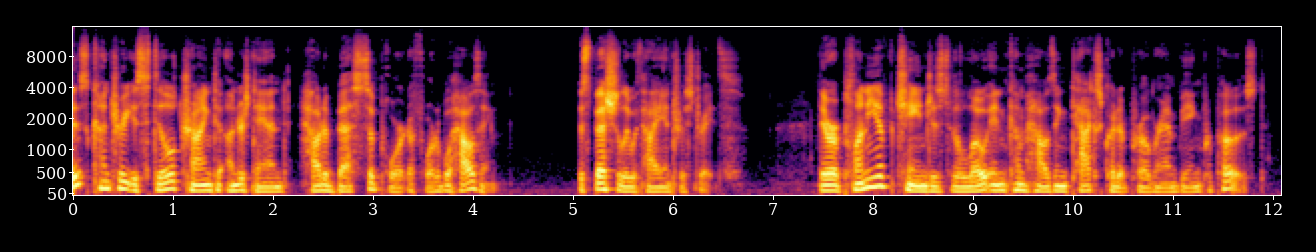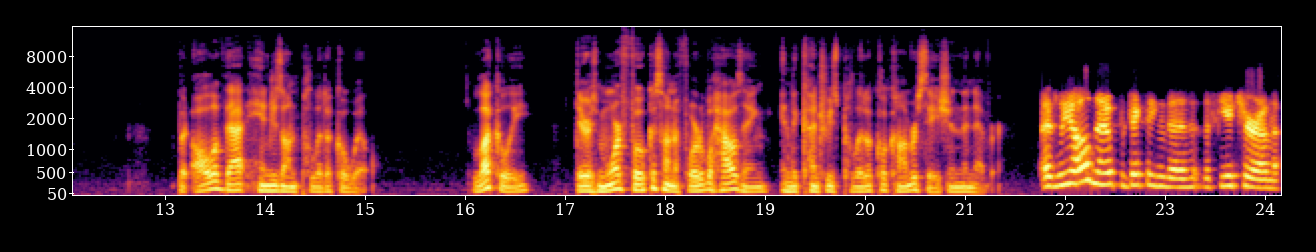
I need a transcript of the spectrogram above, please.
This country is still trying to understand how to best support affordable housing, especially with high interest rates. There are plenty of changes to the low income housing tax credit program being proposed. But all of that hinges on political will. Luckily, there is more focus on affordable housing in the country's political conversation than ever. As we all know, predicting the, the future on the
